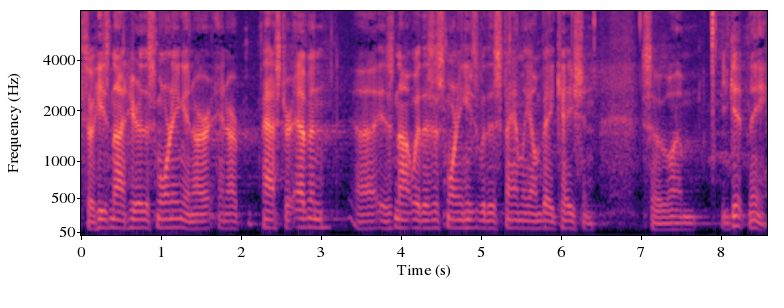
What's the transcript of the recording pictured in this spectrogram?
so he's not here this morning. And our, and our pastor Evan uh, is not with us this morning. He's with his family on vacation. So um, you get me.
